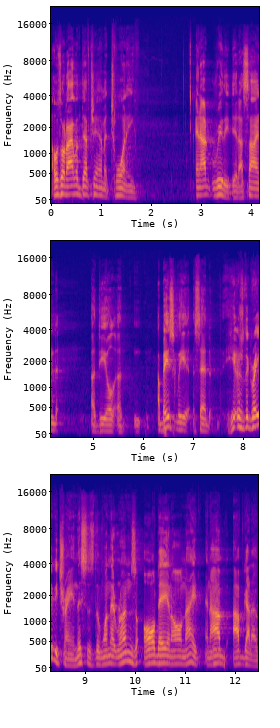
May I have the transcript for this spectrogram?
I was on Island Def Jam at 20, and I really did. I signed a deal. Uh, I basically said, "Here's the gravy train. This is the one that runs all day and all night, and I've I've got a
